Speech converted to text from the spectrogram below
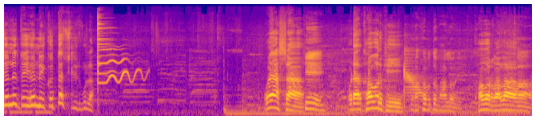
জেনে যাই কয় তাসলির বলা। ওই আশা কে? ওটার খবর কি? ওরা খবর তো ভালোই। খবর ভালো? হ্যাঁ।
